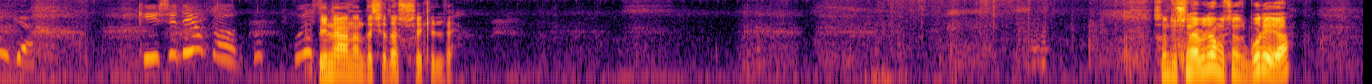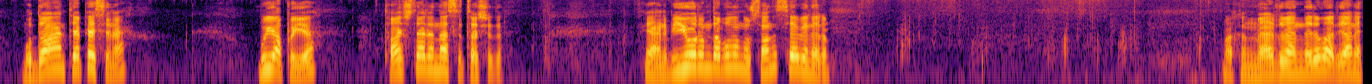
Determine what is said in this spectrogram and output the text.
Çünkü. Kilisede yoktu. Bu, Binanın dışı da şu şekilde. Şimdi düşünebiliyor musunuz? Buraya, bu dağın tepesine bu yapıyı taşları nasıl taşıdı? Yani bir yorumda bulunursanız sevinirim. Bakın merdivenleri var. Yani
